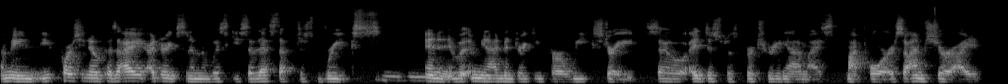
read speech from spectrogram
I mean, of course, you know, because I, I drink cinnamon whiskey, so that stuff just reeks. Mhm. And it, I mean, I'd been drinking for a week straight, so it just was protruding out of my my pores. So I'm sure I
